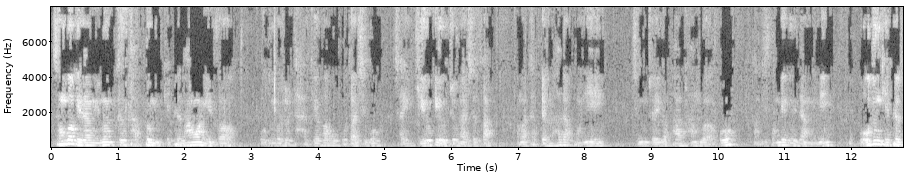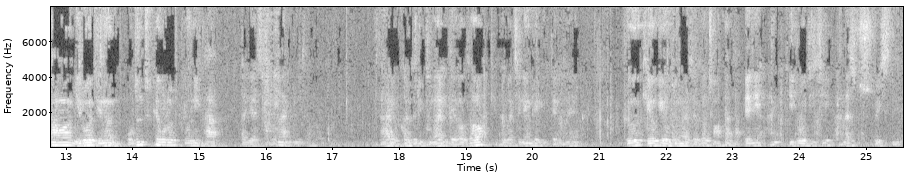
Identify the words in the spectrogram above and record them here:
선거 계장님은 그 바쁜 개표 상황에서 모든 것을 다 기억하고 못하시고 자기 기억에 의존하셔서 아마 답변을 하다 보니 지금 저희가 파악한 거하고 당시 선대의장님이 모든 개표 상황 이루어지는 모든 투표구를 다 관리하시는 건 아닙니다. 다 역할들이 분할이 되어서 개표가 진행되기 때문에 그 기억에 의존하셔서 정확한 답변이 안- 이루어지지 않았을 수도 있습니다.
